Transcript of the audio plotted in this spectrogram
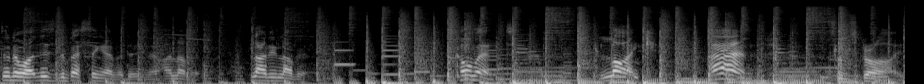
Don't know what, this is the best thing ever doing it. I love it. Bloody love it. Comment, like, and subscribe.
